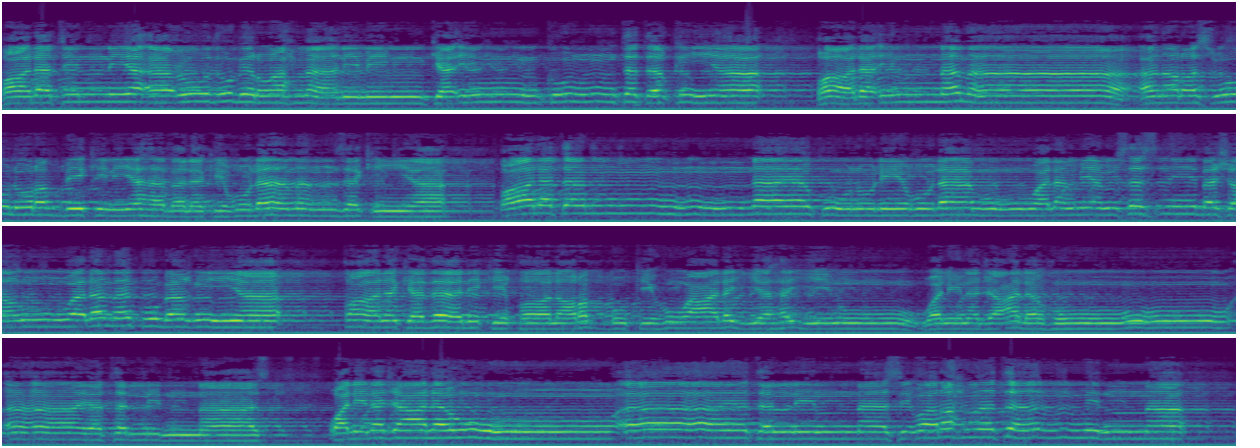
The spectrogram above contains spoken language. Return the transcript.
قالت إني أعوذ بالرحمن منك إن كنت تقيا. قال إنما أنا رسول ربك ليهب لك غلاما زكيا. قالت أنا يكون لي غلام ولم يمسسني بشر ولم أك بغيا. قال كذلك قال ربك هو علي هين ولنجعله آية للناس ولنجعله آية للناس ورحمة منا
